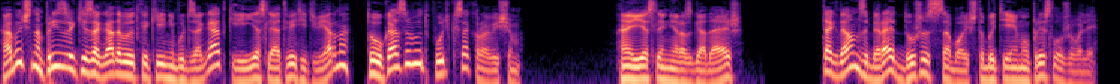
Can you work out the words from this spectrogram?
Обычно призраки загадывают какие-нибудь загадки, и если ответить верно, то указывают путь к сокровищам. А если не разгадаешь? Тогда он забирает души с собой, чтобы те ему прислуживали.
